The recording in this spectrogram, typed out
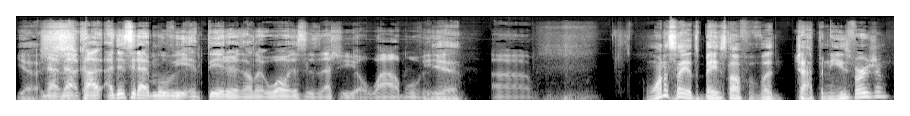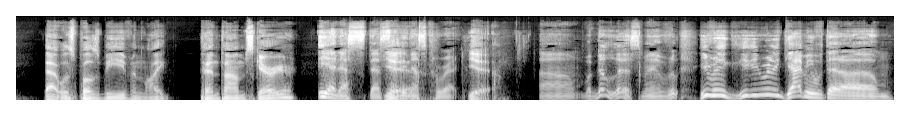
Yes. Now, now, 'cause I did see that movie in theaters, and I was like, "Whoa, this is actually a wild movie." yeah. Um, I want to say it's based off of a Japanese version that was supposed to be even like ten times scarier. yeah, that's that's. I Yeah. think that's correct. Yeah. Um, but good list, man. He really, he really got me with that um,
